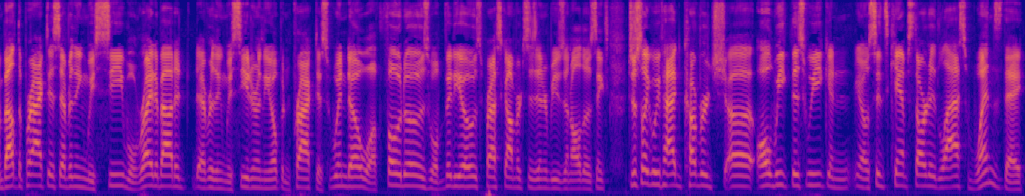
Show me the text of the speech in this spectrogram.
about the practice, everything we see. We'll write about it, everything we see during the open practice window. We'll have photos, we'll have videos, press conferences, interviews, and all those things. Just like we've had coverage uh, all week this week, and you know since camp started last Wednesday,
